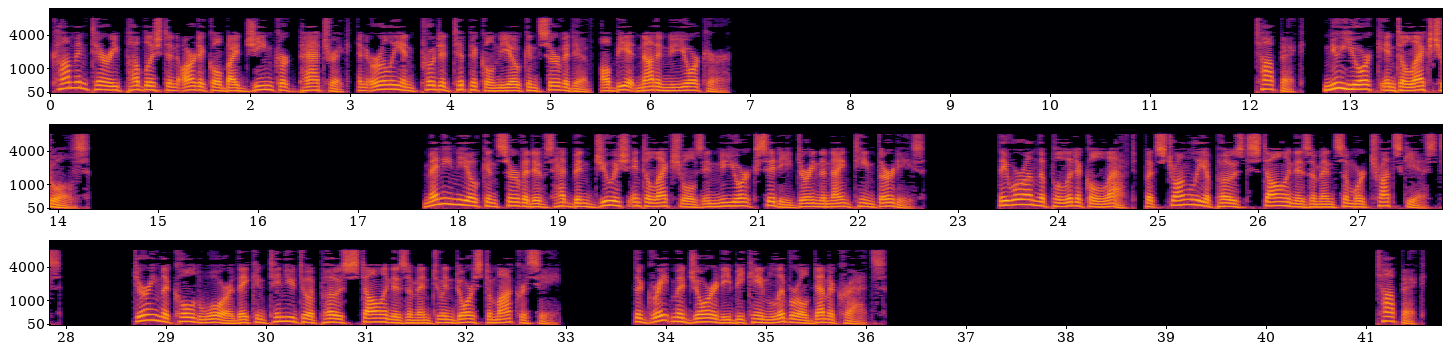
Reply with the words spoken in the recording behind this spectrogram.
Commentary published an article by Jeane Kirkpatrick, an early and prototypical neoconservative, albeit not a New Yorker. New York intellectuals Many neoconservatives had been Jewish intellectuals in New York City during the 1930s. They were on the political left, but strongly opposed Stalinism and some were Trotskyists. During the Cold War they continued to oppose Stalinism and to endorse democracy. The great majority became liberal Democrats.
